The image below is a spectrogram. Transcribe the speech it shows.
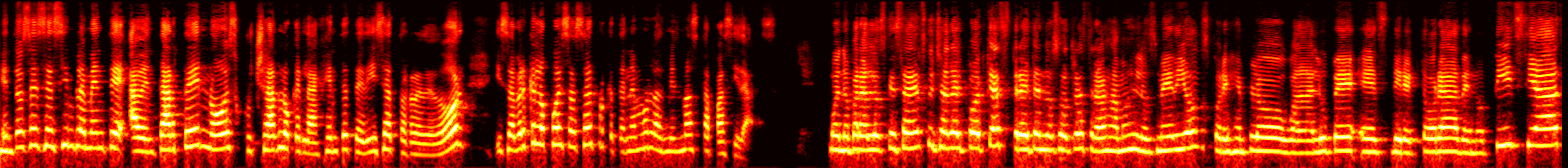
Entonces es simplemente aventarte, no escuchar lo que la gente te dice a tu alrededor y saber que lo puedes hacer porque tenemos las mismas capacidades. Bueno, para los que están escuchando el podcast, tres de nosotras trabajamos en los medios. Por ejemplo, Guadalupe es directora de noticias,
